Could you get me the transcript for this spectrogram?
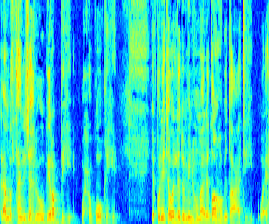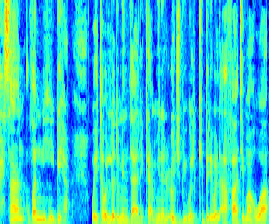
الأمر الثاني جهله بربه وحقوقه. يقول يتولد منهما رضاه بطاعته وإحسان ظنه بها، ويتولد من ذلك من العجب والكبر والآفات ما هو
